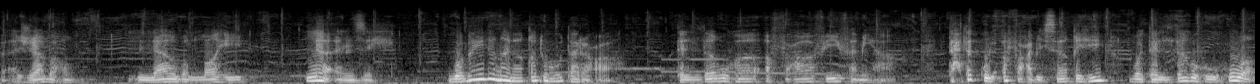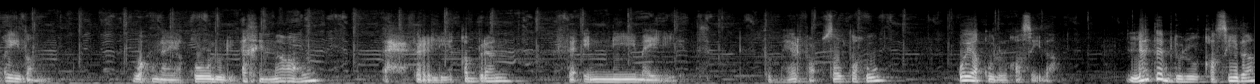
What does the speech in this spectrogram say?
فأجابهم لا والله لا أنزل. وبينما ناقته ترعى تلدغها أفعى في فمها. تحتك الأفعى بساقه وتلدغه هو أيضا. وهنا يقول لأخ معه أحفر لي قبرا فإني ميت. ثم يرفع صوته ويقول القصيدة لا تبدو القصيدة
